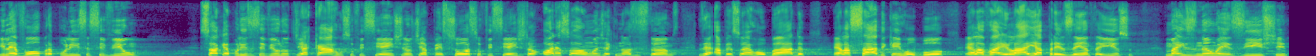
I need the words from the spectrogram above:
e levou para a Polícia Civil. Só que a Polícia Civil não tinha carro suficiente, não tinha pessoa suficiente. Então, olha só onde é que nós estamos. Quer dizer, a pessoa é roubada, ela sabe quem roubou, ela vai lá e apresenta isso, mas não existe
